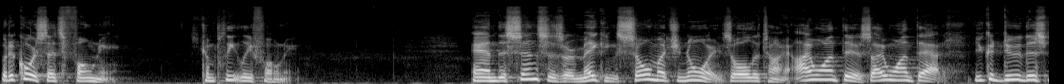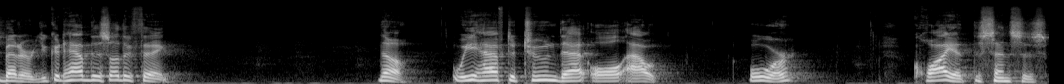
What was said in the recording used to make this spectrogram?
But of course, that's phony, completely phony. And the senses are making so much noise all the time. I want this, I want that. You could do this better, you could have this other thing. No, we have to tune that all out or quiet the senses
